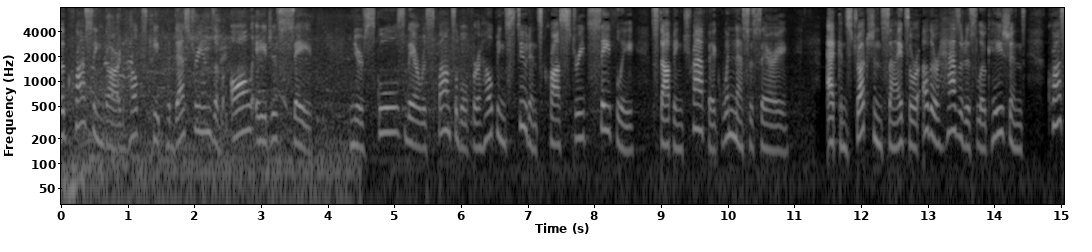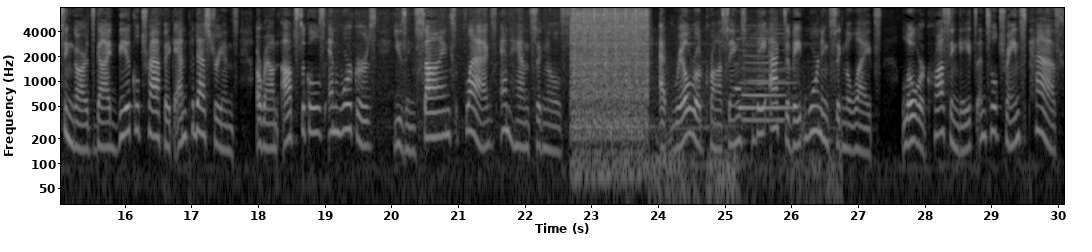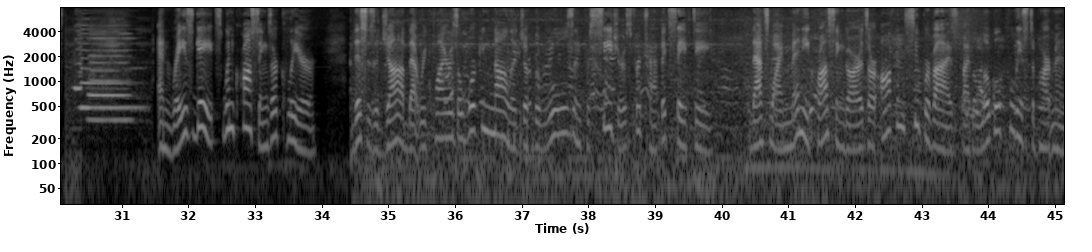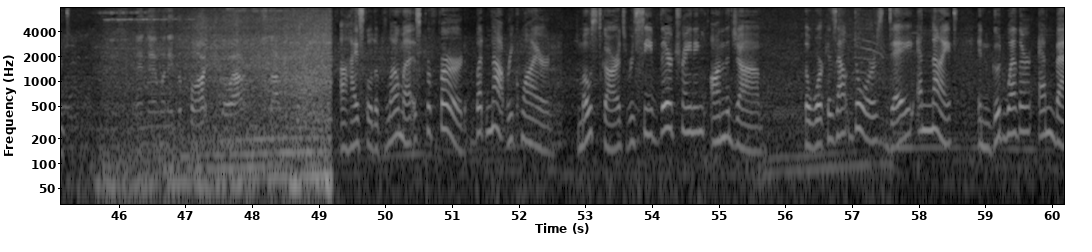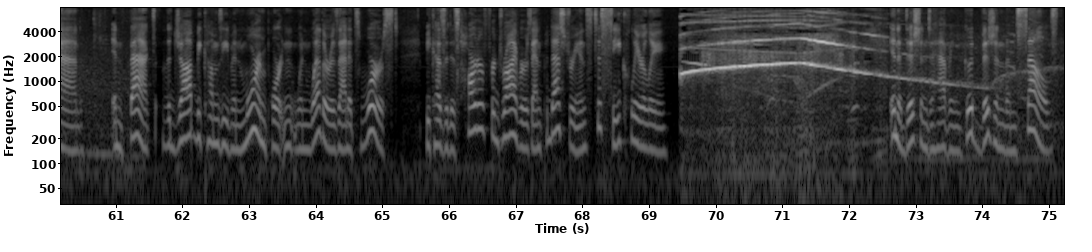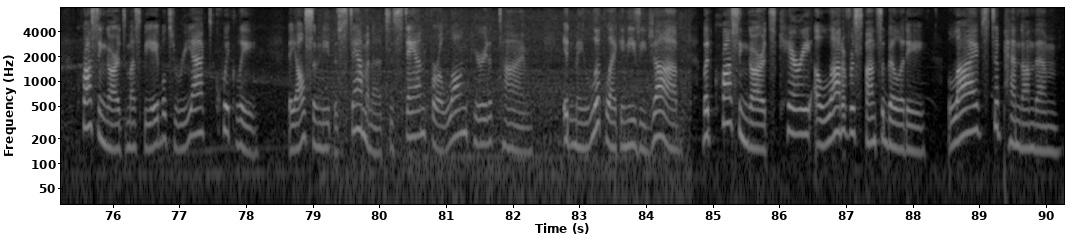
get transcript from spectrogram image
The crossing guard helps keep pedestrians of all ages safe. Near schools, they are responsible for helping students cross streets safely, stopping traffic when necessary. At construction sites or other hazardous locations, crossing guards guide vehicle traffic and pedestrians around obstacles and workers using signs, flags, and hand signals. At railroad crossings, they activate warning signal lights, lower crossing gates until trains pass, and raise gates when crossings are clear. This is a job that requires a working knowledge of the rules and procedures for traffic safety. That's why many crossing guards are often supervised by the local police department. And then when they depart, you go out and you stop the. A high school diploma is preferred, but not required. Most guards receive their training on the job. The work is outdoors day and night, in good weather and bad. In fact, the job becomes even more important when weather is at its worst, because it is harder for drivers and pedestrians to see clearly. In addition to having good vision themselves, crossing guards must be able to react quickly. They also need the stamina to stand for a long period of time. It may look like an easy job, but crossing guards carry a lot of responsibility. Lives depend on them.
